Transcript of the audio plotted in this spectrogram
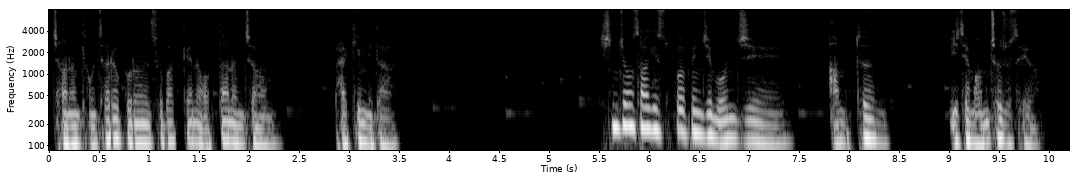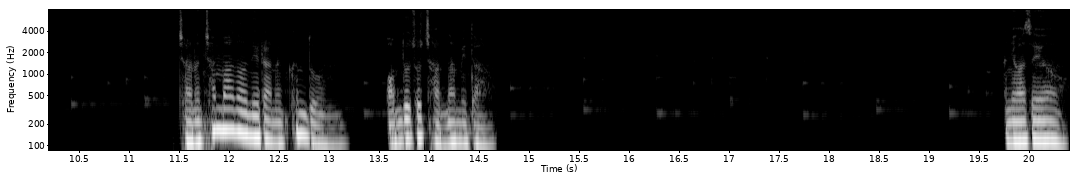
저는 경찰을 부르는 수밖에는 없다는 점 밝힙니다. 신종 사기 수법인지 뭔지 아무튼 이제 멈춰주세요. 저는 천만 원이라는 큰 돈 엄두조차 안 납니다. 안녕하세요.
